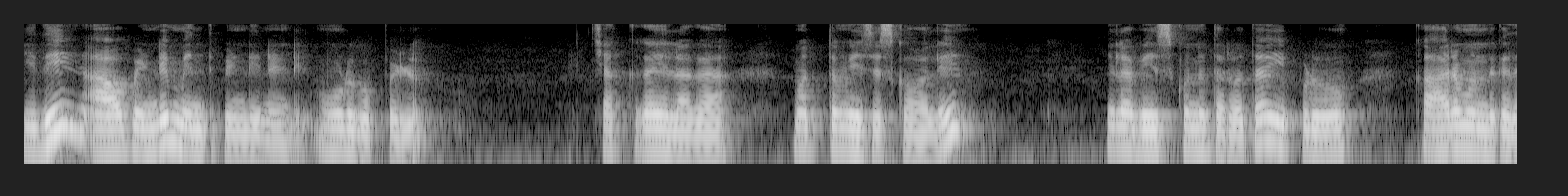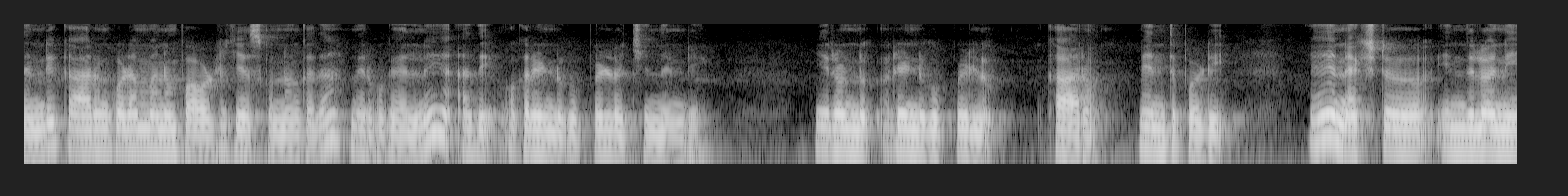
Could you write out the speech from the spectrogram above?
ఇది ఆవపిండి మెంతిపిండినండి మూడు గుప్పెళ్ళు. చక్కగా ఇలాగా మొత్తం వేసేసుకోవాలి. ఇలా వేసుకున్న తర్వాత ఇప్పుడు కారం ఉంది కదండి కారం కూడా మనం పౌడర్ చేసుకున్నాం కదా మిరపకాయలని అది ఒక రెండు గుప్పెళ్ళు వచ్చిందండి. ఈ రెండు రెండు గుప్పెళ్ళు కారం మెంతి పొడి. నెక్స్ట్ ఇందులోని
